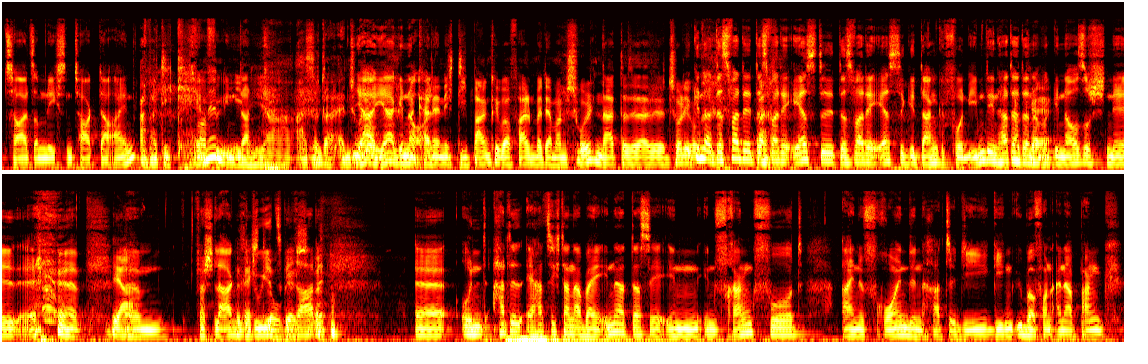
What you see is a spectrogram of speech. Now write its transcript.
zahl's am nächsten Tag da ein. Aber die kennen ihn dann ja. Also da ja, ja, genau. Man kann ja nicht die Bank überfallen, bei der man Schulden hat. Das, also, Entschuldigung. Genau, das war der, das war der erste, das war der erste Gedanke von ihm. Den hat er okay. dann aber genauso schnell äh, ja. ähm, verschlagen Recht wie du jetzt logisch. gerade. Äh, und hatte, er hat sich dann aber erinnert, dass er in, in Frankfurt eine Freundin hatte, die gegenüber von einer Bank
